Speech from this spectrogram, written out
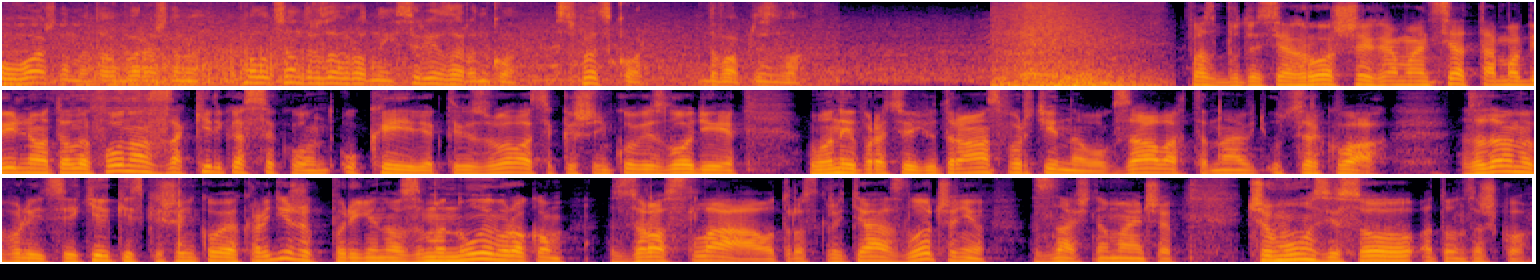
уважними та обережними. Олександр Загородний, Сергій Заренко, спецкор 2+,2. Позбутися грошей, гаманця та мобільного телефона за кілька секунд. У Києві активізувалися кишенькові злодії. Вони працюють у транспорті, на вокзалах та навіть у церквах. За даними поліції, кількість кишенькових крадіжок порівняно з минулим роком зросла, а от розкриття злочинів значно менше. Чому з'ясовував Атон Сашко?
